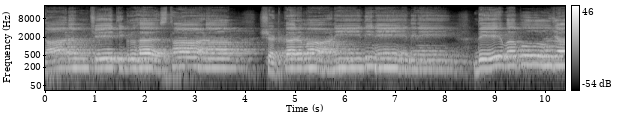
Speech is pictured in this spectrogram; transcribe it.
दानं चेति गृहस्थाणां षट्कर्माणि दिने दिने। देवपूजा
